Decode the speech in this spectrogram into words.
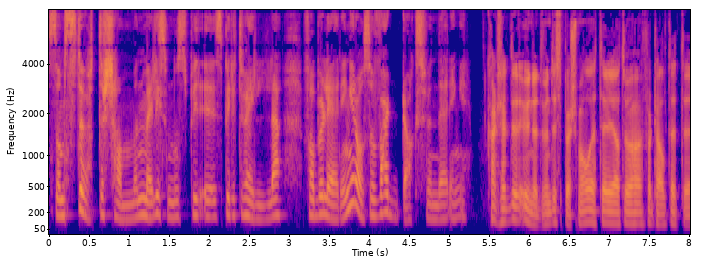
som støter sammen med liksom noen spirituelle fabuleringer, og også hverdagsfunderinger. Kanskje et unødvendig spørsmål etter at du har fortalt dette,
